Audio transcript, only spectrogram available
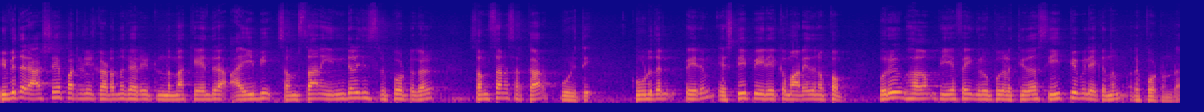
വിവിധ രാഷ്ട്രീയ പാർട്ടികളിൽ കടന്നു കയറിയിട്ടുണ്ടെന്ന കേന്ദ്ര ഐ ബി സംസ്ഥാന ഇന്റലിജൻസ് റിപ്പോർട്ടുകൾ സംസ്ഥാന സർക്കാർ പൂഴ്ത്തി. കൂടുതൽ പേരും എസ് ഡി പിയിലേക്ക് മാറിയതിനൊപ്പം ഒരു വിഭാഗം പി എഫ് ഐ ഗ്രൂപ്പുകൾ എത്തിയത് സി പി എമ്മിലേക്കെന്നും റിപ്പോർട്ടുണ്ട്.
